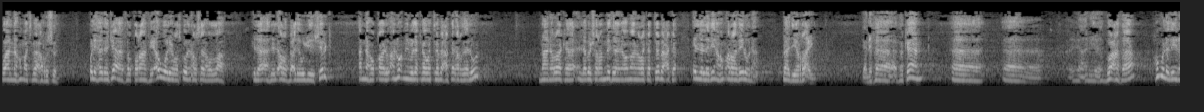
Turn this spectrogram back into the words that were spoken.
وأنهم أتباع الرسل. ولهذا جاء في القرآن في أول رسول أرسله الله إلى أهل الأرض بعد وجود الشرك أنه قالوا أنؤمن لك واتبعك الأرذلون ما نراك إلا بشرا مثلنا وما نراك اتبعك إلا الذين هم أراذلنا. بادي الرأي. يعني فكان آآ آآ يعني الضعفاء هم الذين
